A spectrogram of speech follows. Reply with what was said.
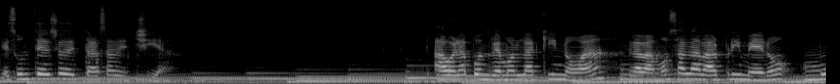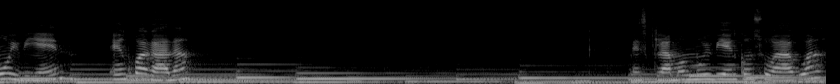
Es un tercio de taza de chía. Ahora pondremos la quinoa, la vamos a lavar primero muy bien, enjuagada. Mezclamos muy bien con su agua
